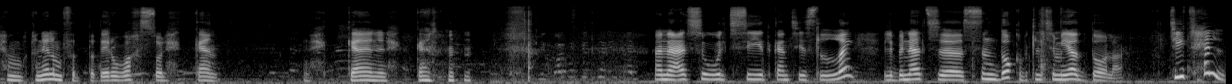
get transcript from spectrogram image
حمقني المفضل ديروا خصو الحكان. الحكان الحكان. أنا عاد سولت السيد كان تيصلي البنات الصندوق ب 300 دولار. تيتحل.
